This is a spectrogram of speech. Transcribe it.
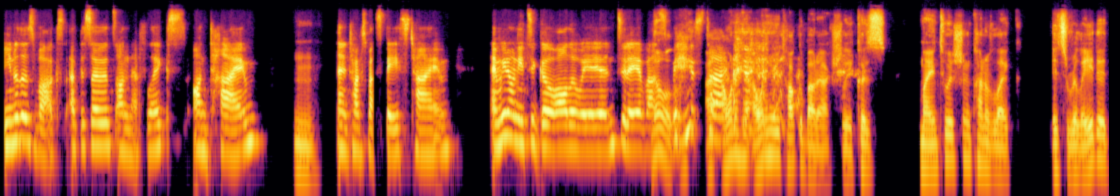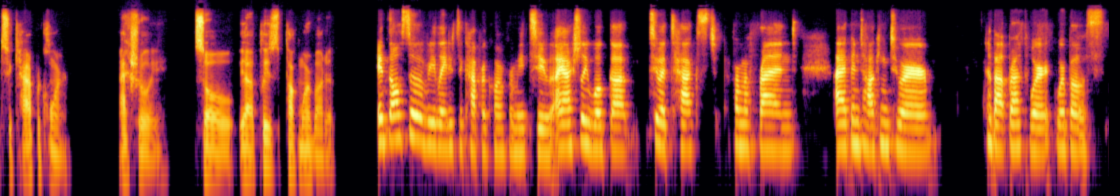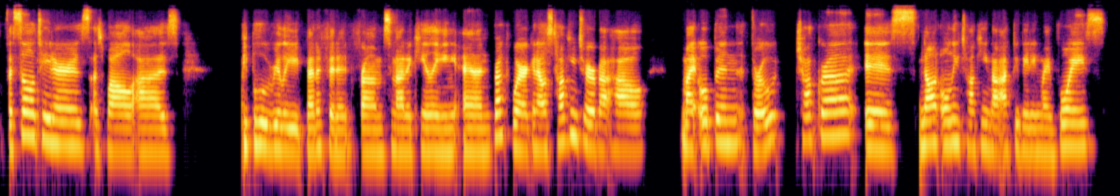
you know those Vox episodes on Netflix on time? Mm. And it talks about space time. And we don't need to go all the way in today about No, space time. I, I want to hear, I want to hear you talk about it actually, because my intuition kind of like it's related to Capricorn, actually. So yeah, please talk more about it. it's also related to Capricorn for me too. I actually woke up to a text from a friend. I had been talking to her about breath work. We're both facilitators as well as people who really benefited from somatic healing and breath work. And I was talking to her about how my open throat chakra is not only talking about activating my voice,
